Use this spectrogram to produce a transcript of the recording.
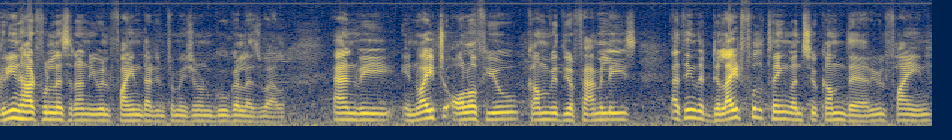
Green Heartfulness Run, you will find that information on Google as well. And we invite all of you, come with your families. I think the delightful thing once you come there, you will find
